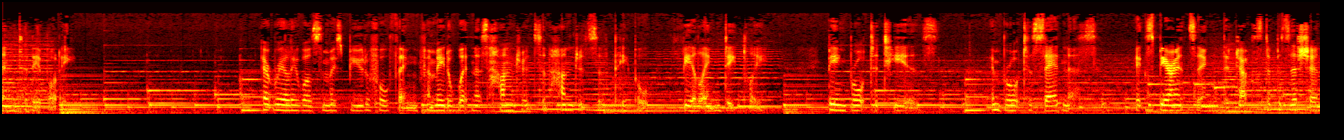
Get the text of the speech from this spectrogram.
into their body. It really was the most beautiful thing for me to witness hundreds and hundreds of people feeling deeply, being brought to tears and brought to sadness, experiencing the juxtaposition,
